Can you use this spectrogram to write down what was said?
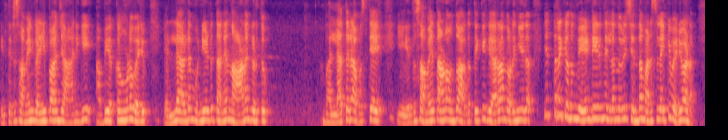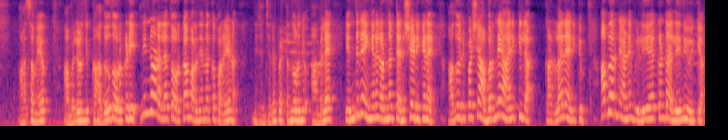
ഇത്തിരി സമയം കഴിയുമ്പോൾ ആ ജാനകി അഭിയൊക്കെ കൂടെ വരും. എല്ലാവരുടെ മുന്നിട്ട് തന്നെ നാണം കെടുത്തു. വല്ലാത്തൊരവസ്ഥയായി. ഏത് സമയത്താണോ എന്തോ അകത്തേക്ക് കയറാൻ തുടങ്ങിയത്. ഇത്രയ്ക്കൊന്നും വേണ്ടിയിരുന്നില്ലെന്നൊരു ചിന്ത മനസ്സിലേക്ക് വരുവാണ്. ആ സമയം അമല പറഞ്ഞു കഥ തുറക്കടി. നിന്നോടല്ലേ തുറക്കാൻ പറഞ്ഞെന്നൊക്കെ പറയണ. നിരഞ്ജന പെട്ടെന്ന് പറഞ്ഞു അമലെ എന്തിനാ ഇങ്ങനെ കടന്ന് ടെൻഷൻ അടിക്കണേ? അതൊരു പക്ഷെ അപർണ ആയിരിക്കില്ല കള്ളനായിരിക്കും. അപർണയാണെ വിളിയേക്കണ്ട അല്ലേന്ന് ചോദിക്കാം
